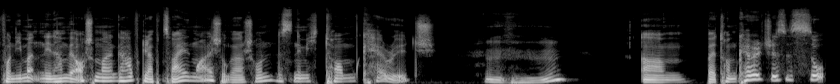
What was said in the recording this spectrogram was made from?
von jemandem, den haben wir auch schon mal gehabt, glaube zweimal sogar schon. Das ist nämlich Tom Carriage. Mhm. Ähm, bei Tom Carriage ist es so,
